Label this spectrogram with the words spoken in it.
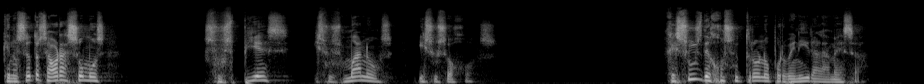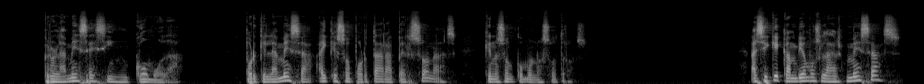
Que nosotros ahora somos sus pies y sus manos y sus ojos. Jesús dejó su trono por venir a la mesa, pero la mesa es incómoda porque en la mesa hay que soportar a personas que no son como nosotros. Así que cambiamos las mesas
